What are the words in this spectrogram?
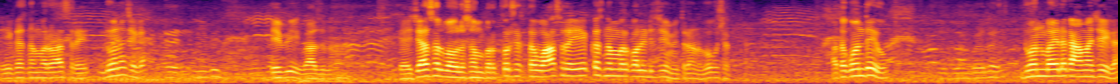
एकच नंबर वासरे दोनच आहे का? हो, हे बी. बाजूला. घ्यायचे असेल भाऊला संपर्क करू शकता. वासर एकच नंबर क्वालिटीचे आहे मित्रांनो बघू शकता. आता कोणते येऊ हे? दोन बैल आहे कामाचे आहे का?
